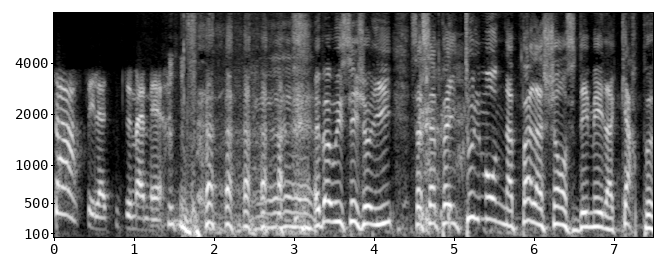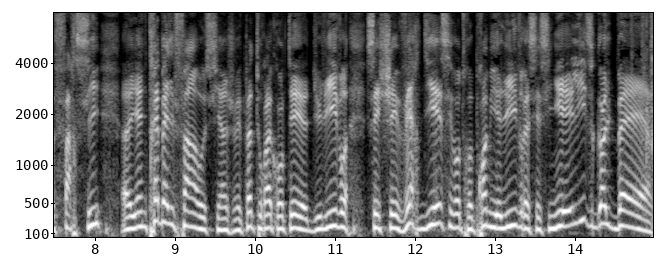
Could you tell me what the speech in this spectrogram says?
Ça, c'est la soupe de ma mère. Eh ben oui, c'est joli. Ça s'appelle Tout le monde n'a pas la chance d'aimer la carpe farcie. Euh, Il y a une très belle fin aussi. Hein. Je ne vais pas tout raconter euh, du livre. C'est chez Verdier. C'est votre premier livre et c'est signé Élise Goldberg.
